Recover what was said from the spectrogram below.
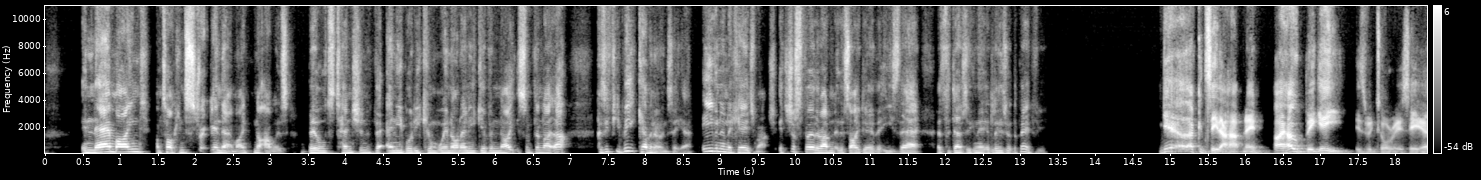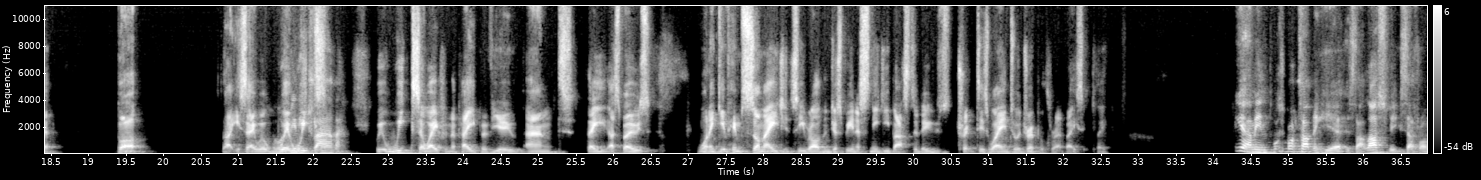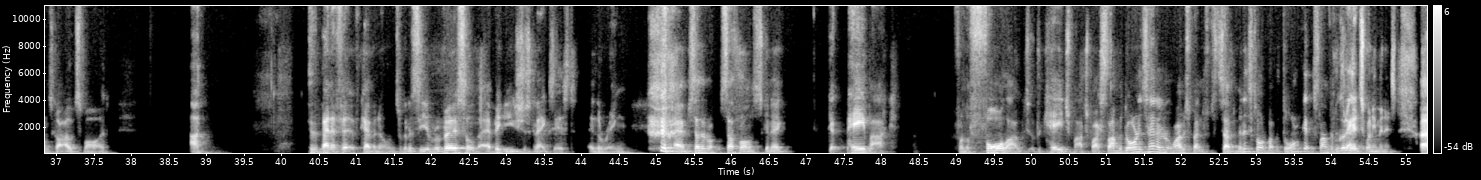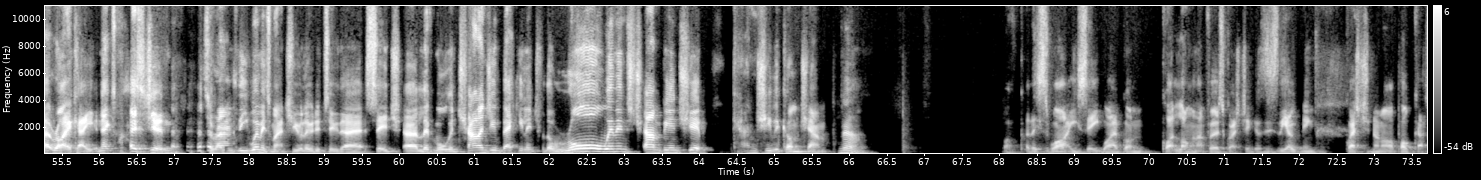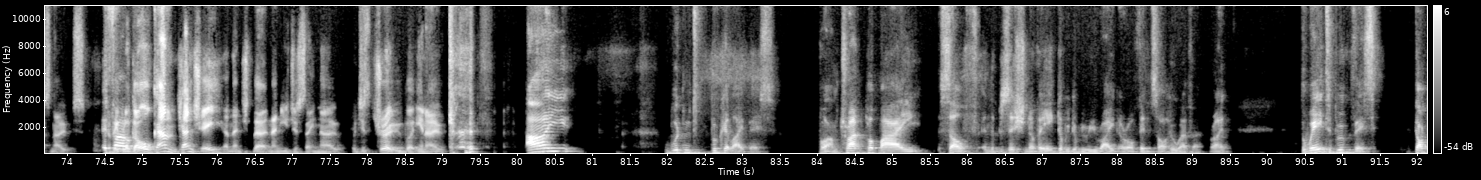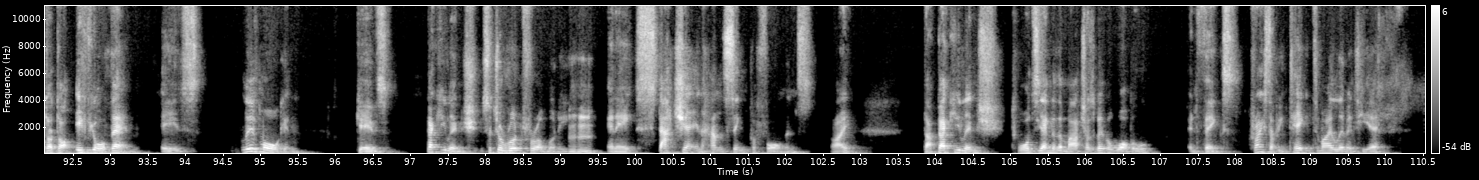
in their mind, I'm talking strictly in their mind, not ours, builds tension that anybody can win on any given night, something like that. Because if you beat Kevin Owens here, even in a cage match, it's just further adding to this idea that he's there as the designated loser at the pay per view. Yeah, I can see that happening. I hope Big E is victorious here, but like you say, we're we're weeks drama. we're weeks away from the pay per view, and they, I suppose, want to give him some agency rather than just being a sneaky bastard who's tricked his way into a triple threat, basically. Yeah, I mean, what's, what's happening here is that last week Seth Rollins got outsmarted at, to the benefit of Kevin Owens. We're going to see a reversal there. Big E's just going to exist in the ring. um, Seth, Seth Rollins is going to get payback from the fallout of the cage match by slamming the door in his head. I don't know why we spent seven minutes talking about the door getting slammed in We've got to head. get 20 minutes. Uh, right, okay. Next question surrounds the women's match you alluded to there, Sidge. Uh, Liv Morgan challenging Becky Lynch for the Raw Women's Championship. Can she become champ? No. Well, this is why you see why I've gone quite long on that first question because this is the opening question on our podcast notes. So If people I- will go, "Oh, can can she?" And then and then you just say no, which is true, but you know, I wouldn't book it like this, but I'm trying to put myself in the position of a WWE writer or Vince or whoever, right? The way to book this, dot, dot, dot, if you're them, is Liv Morgan gives Becky Lynch such a run for her money Mhm. in a stature enhancing performance, right? That Becky Lynch, towards the end of the match, has a bit of a wobble and thinks, Christ, I've been taken to my limit here.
